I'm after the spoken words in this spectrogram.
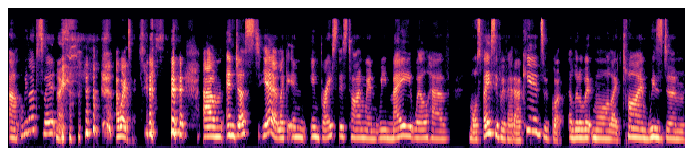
Um, are we allowed to swear? No, I won't swear. um, and just, yeah, like in, embrace this time when we may well have more space if we've had our kids we've got a little bit more like time wisdom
